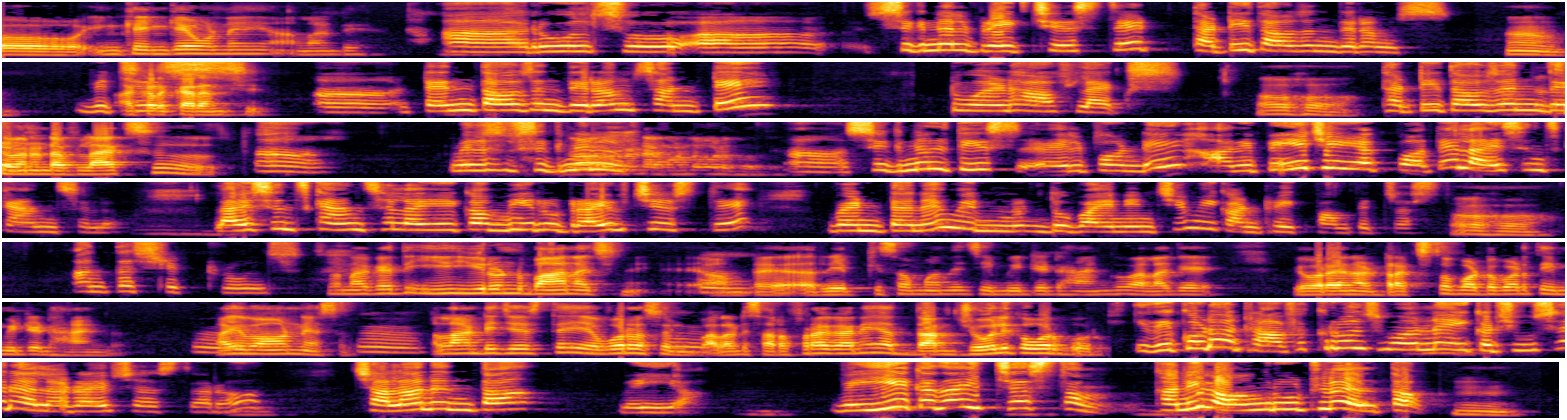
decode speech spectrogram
ఇంకా ఇంకే ఉన్నాయి అలాంటి? రూల్స్ సిగ్నల్ బ్రేక్ చేస్తే thirty thousand dirhams. Which currency. Ten thousand dirhams అంటే టూ అండ్ హాఫ్ లాక్స్. ఓహో. Thirty thousand lakhs. మీరు సిగ్నల్ సిగ్నల్ తీసి వెళ్ళిపోండి. అది పే చేయకపోతే లైసెన్స్ క్యాన్సిల్. లైసెన్స్ క్యాన్సిల్ అయ్యాక మీరు డ్రైవ్ చేస్తే వెంటనే మీరు దుబాయ్ నుంచి మీ కంట్రీకి పంపించేస్తారు. ఓహో. అంత స్ట్రిక్ట్ రూల్స్. సో నాకైతే ఈ ఈ రెండు బాగా నచ్చినాయి. అంటే రేప్కి సంబంధించి ఇమీడియట్ హ్యాంగ్ అలాగే ఎవరైనా డ్రగ్స్తో పట్టుబడితే ఇమీడియట్ హ్యాంగ్. అవి బాగున్నాయి అసలు. అలాంటివి చేస్తే ఎవరు అసలు అలాంటి సరఫరా గానీ దాని జోలికి ఎవరు పోరు. ఇది కూడా ట్రాఫిక్ రూల్స్ బాగున్నాయి. ఇక్కడ చూసారా ఎలా డ్రైవ్ చేస్తారో? చలాన్ ఎంత వెయ్య. వెయ్యే కదా ఇచ్చేస్తాం. కానీ రాంగ్ రూట్లో వెళ్తాం.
